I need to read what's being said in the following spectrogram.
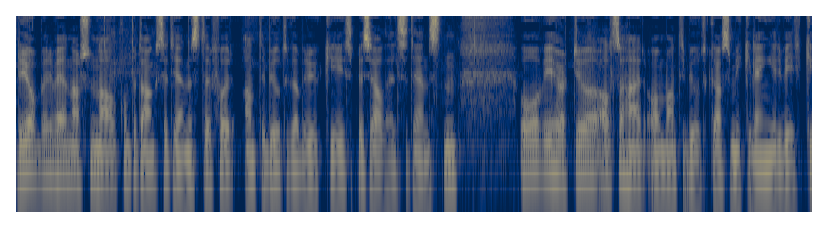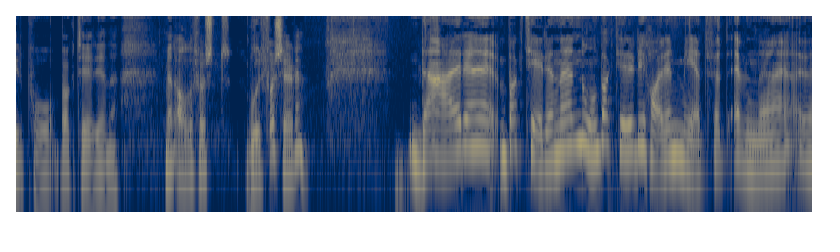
Du jobber ved Nasjonal kompetansetjeneste for antibiotikabruk i spesialhelsetjenesten. Og vi hørte jo altså her om antibiotika som ikke lenger virker på bakteriene. Men aller først, hvorfor skjer det? Det er eh, bakteriene, Noen bakterier de har en medfødt evne eh,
